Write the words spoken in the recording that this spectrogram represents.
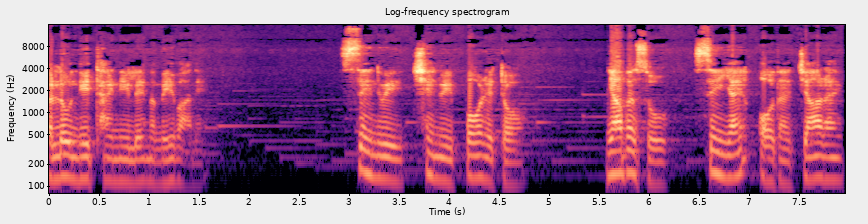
ဘလို့နေထိုင်နေလဲမမေးပါနဲ့ စင်တွေခြင်တွေပေါ်တဲ့တော့ညဘက်ဆိုစင်ရိုင်းအော်တန်ကြားတိုင်း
